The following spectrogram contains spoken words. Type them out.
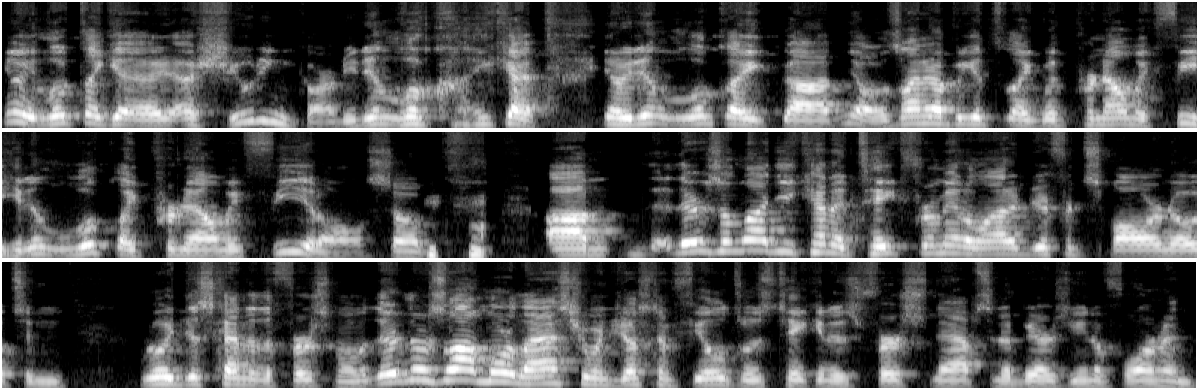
You know, he looked like a, a shooting guard. He didn't look like a, you know, he didn't look like uh, you know, it was lining up against like with Pernell McPhee. He didn't look like Pernell McPhee at all. So um, th- there's a lot you kind of take from it, a lot of different smaller notes and really just kind of the first moment. There, there's a lot more last year when Justin Fields was taking his first snaps in a Bears uniform. And,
